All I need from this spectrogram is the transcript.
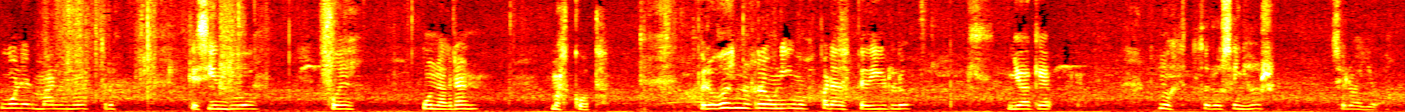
Un hermano nuestro que sin duda fue una gran mascota. Pero hoy nos reunimos para despedirlo, ya que nuestro Señor se lo ha llevado.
